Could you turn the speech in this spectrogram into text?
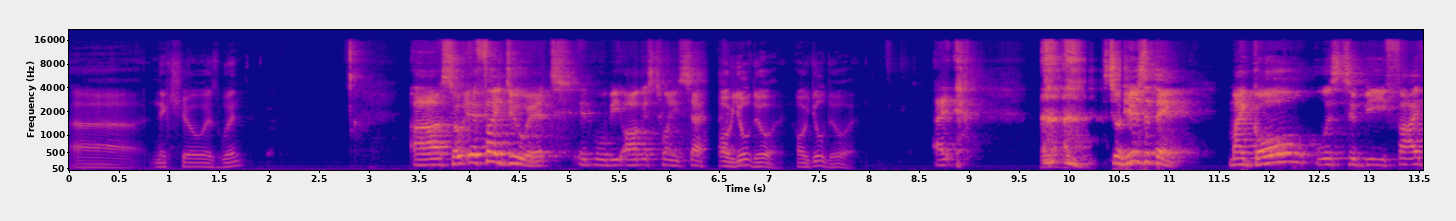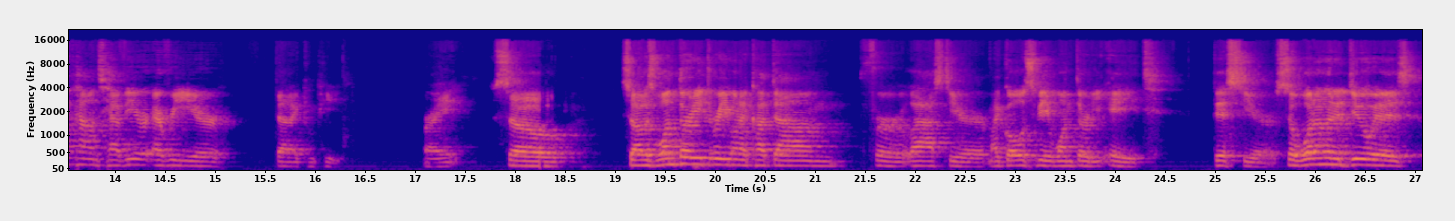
uh, next show is when? Uh, so if I do it, it will be August 22nd. Oh, you'll do it. Oh, you'll do it. I. so here's the thing. My goal was to be five pounds heavier every year that I compete. Right. So, so I was 133 when I cut down for last year. My goal is to be at 138 this year. So what I'm going to do is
